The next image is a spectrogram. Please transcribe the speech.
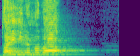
ధైర్యముగా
